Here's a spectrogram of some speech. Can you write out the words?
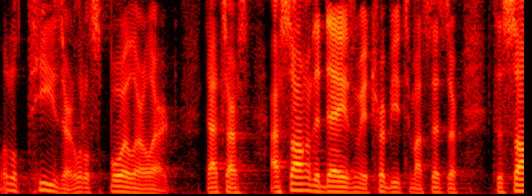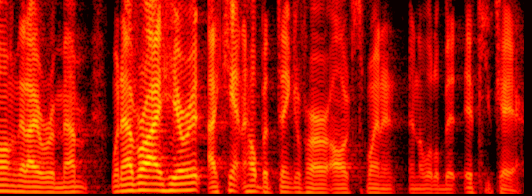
little teaser, a little spoiler alert. That's our our song of the day is going to be a tribute to my sister. It's a song that I remember. Whenever I hear it, I can't help but think of her. I'll explain it in a little bit if you care.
